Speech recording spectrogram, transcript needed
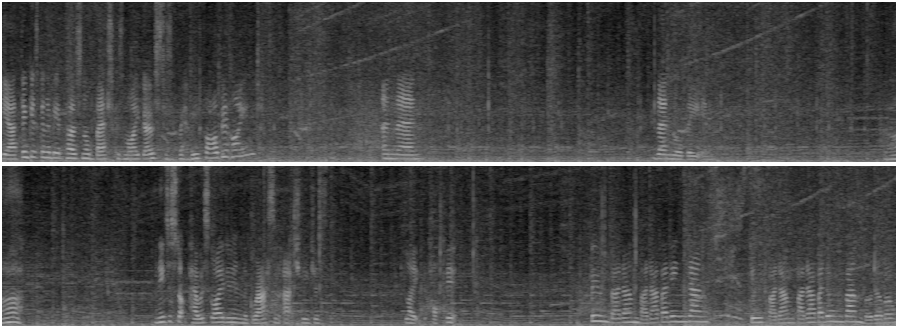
Yeah, I think it's going to be a personal best because my ghost is very far behind. And then... Then we'll beat him. Ah! I need to stop power sliding in the grass and actually just, like, hop it. Boom ba dam ba da ba ding dang. Do ba dam ba da ba dum bam ba boom.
